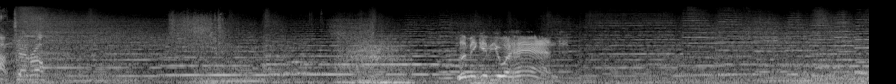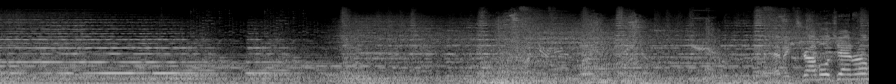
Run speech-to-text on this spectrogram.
Out, General! Let me give you a hand. Having trouble, General?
